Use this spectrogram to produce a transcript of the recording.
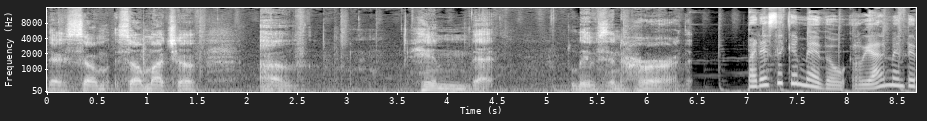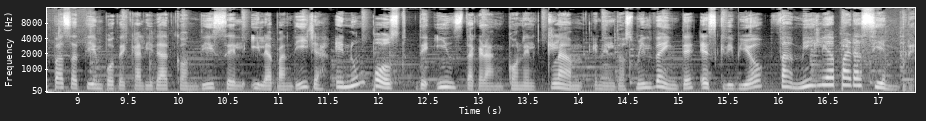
There's so, that lives in her. Parece que Meadow realmente pasa tiempo de calidad con Diesel y la pandilla. En un post de Instagram con el clan en el 2020 escribió Familia para siempre.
